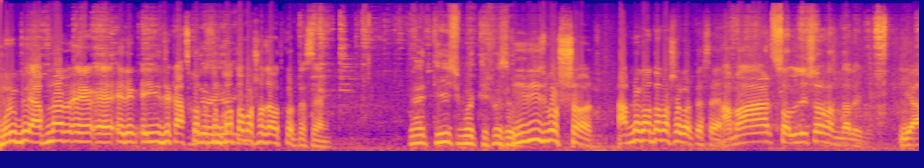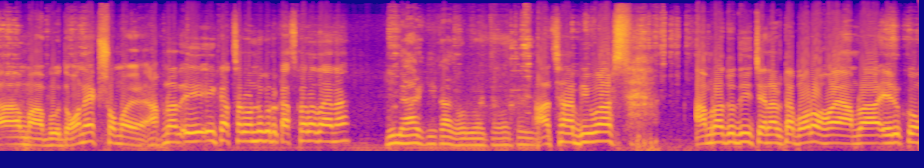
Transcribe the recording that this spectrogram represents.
মুরব্বী আপনার এই যে কাজ করতেছেন কত বছর যাবত করতেছেন? প্রায় তিরিশ বত্রিশ বছর। তিরিশ বছর। আপনি কত বছর করতেছেন? আমার চল্লিশের খান্দা লইব ইয়া মাহবুদ অনেক সময়। আপনার এই এই কাজ ছাড়া অন্য কোনো কাজ করা যায় না? আর কি কাজ করব? আচ্ছা ভিউয়ার্স আমরা যদি চ্যানেলটা বড় হয় আমরা এরকম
